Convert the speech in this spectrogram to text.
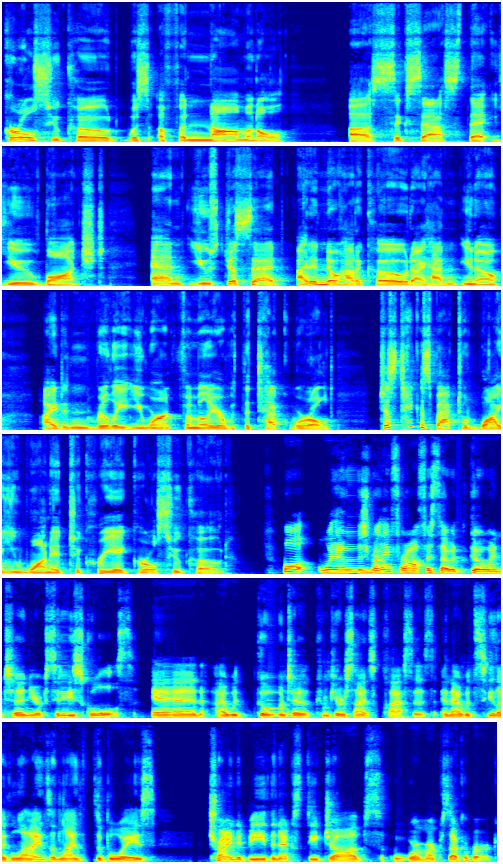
Girls Who Code was a phenomenal uh, success that you launched and you just said, I didn't know how to code. I hadn't, you know, I didn't really, you weren't familiar with the tech world. Just take us back to why you wanted to create Girls Who Code. Well, when I was running for office, I would go into New York City schools and I would go into computer science classes and I would see like lines and lines of boys trying to be the next Steve Jobs or Mark Zuckerberg.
